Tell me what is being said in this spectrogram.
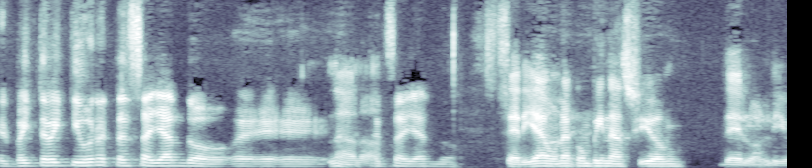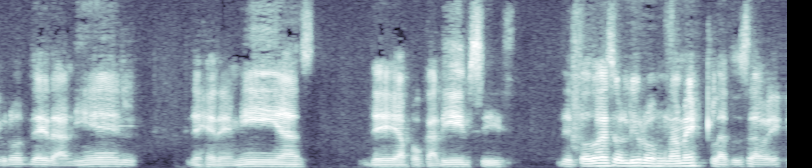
el, 2021 está ensayando. Eh, eh, no, no. Ensayando. Sería una combinación de los libros de Daniel, de Jeremías, de Apocalipsis, de todos esos libros, una mezcla, tú sabes,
